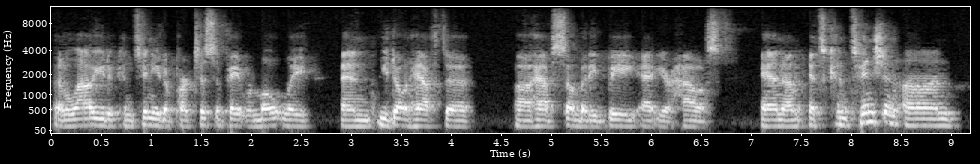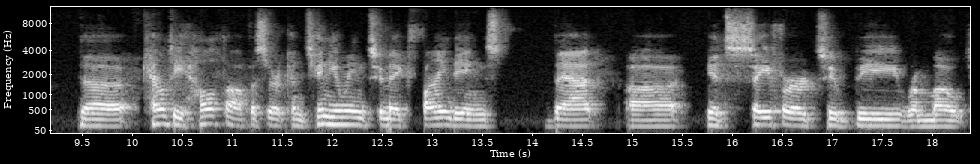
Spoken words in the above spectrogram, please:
that allow you to continue to participate remotely and you don't have to uh, have somebody be at your house. And um, it's contingent on the county health officer continuing to make findings that uh, it's safer to be remote.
